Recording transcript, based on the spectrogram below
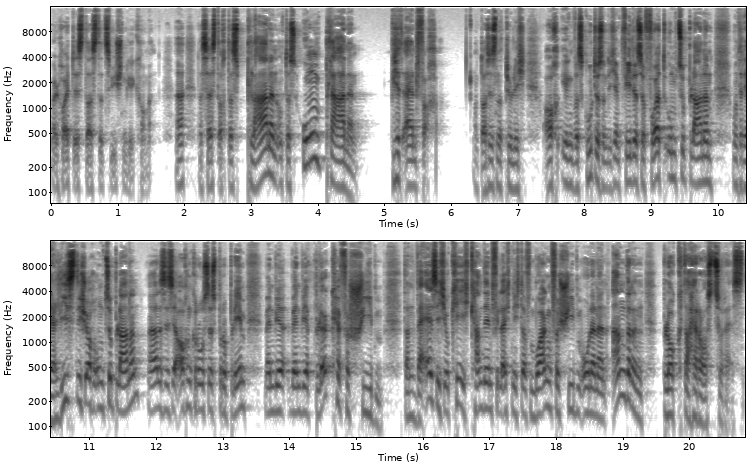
weil heute ist das dazwischen gekommen. Ja, das heißt, auch das Planen und das Umplanen wird einfacher. Und das ist natürlich auch irgendwas Gutes und ich empfehle sofort umzuplanen und realistisch auch umzuplanen. Ja, das ist ja auch ein großes Problem. Wenn wir, wenn wir Blöcke verschieben, dann weiß ich, okay, ich kann den vielleicht nicht auf morgen verschieben, ohne einen anderen Block da herauszureißen.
